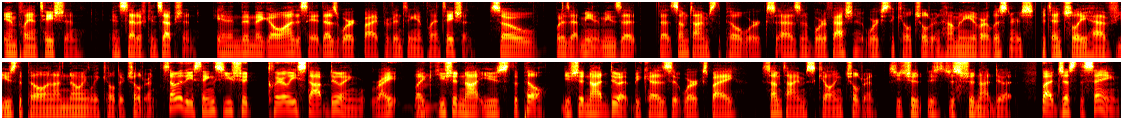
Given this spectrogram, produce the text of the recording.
implantation instead of conception. And then they go on to say it does work by preventing implantation. So what does that mean? It means that that sometimes the pill works as an abortifacient. It works to kill children. How many of our listeners potentially have used the pill and unknowingly killed their children? Some of these things you should clearly stop doing, right? Like Mhm. you should not use the pill. You should not do it because it works by sometimes killing children. So you should you just should not do it. But just the same,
